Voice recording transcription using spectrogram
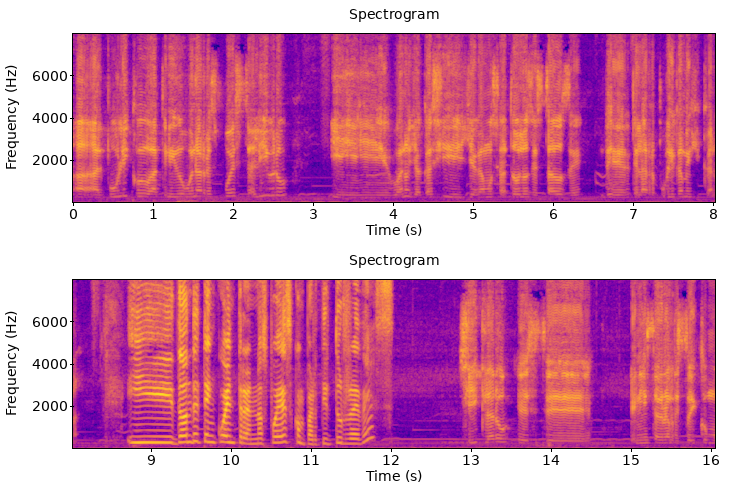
al público ha tenido buena respuesta el libro y bueno, ya casi llegamos a todos los estados de, de la República Mexicana. ¿Y dónde te encuentran? ¿Nos puedes compartir tus redes? Sí, claro, este en Instagram estoy como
